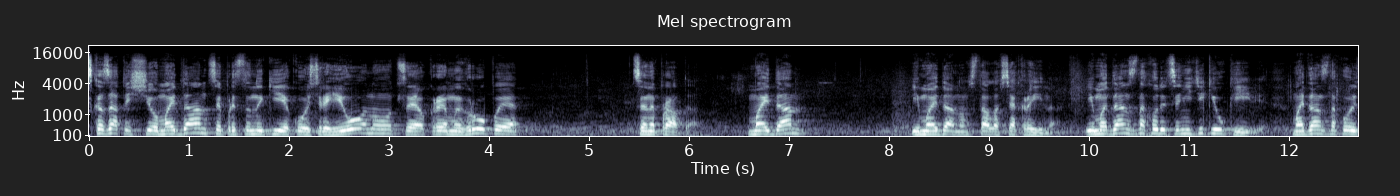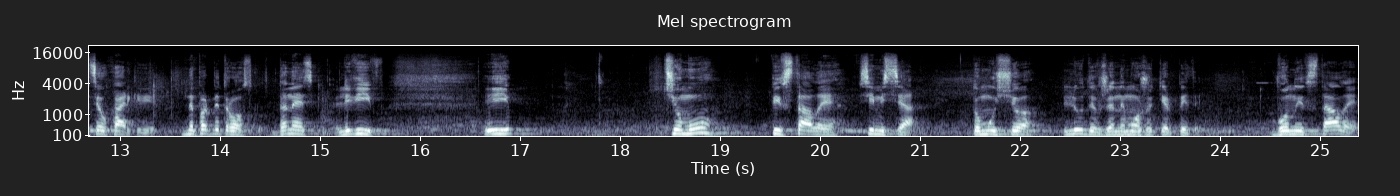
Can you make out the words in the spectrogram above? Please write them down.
Сказати, що Майдан це представники якогось регіону, це окремі групи. Це неправда. Майдан і Майданом стала вся країна. І Майдан знаходиться не тільки у Києві, Майдан знаходиться у Харкові, Дніпропетровську, Донецьку, Львів. І чому півстали всі місця? Тому що люди вже не можуть терпіти. Вони встали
